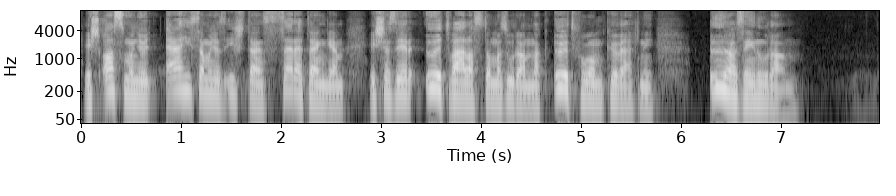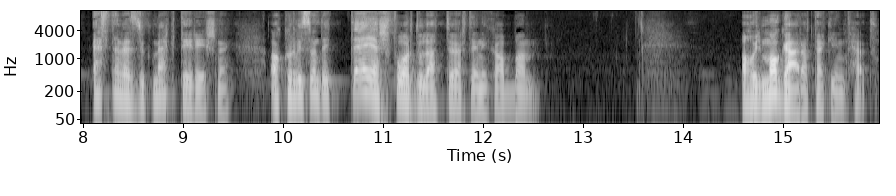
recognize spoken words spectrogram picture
És azt mondja, hogy elhiszem, hogy az Isten szeret engem, és ezért őt választom az Uramnak, őt fogom követni. Ő az én Uram. Ezt nevezzük megtérésnek. Akkor viszont egy teljes fordulat történik abban, ahogy magára tekinthet.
